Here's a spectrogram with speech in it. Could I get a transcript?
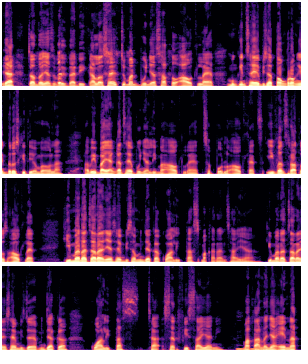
ya contohnya seperti tadi kalau saya cuma punya satu outlet mungkin saya bisa tongkrongin terus gitu ya Mbak Ola ya. tapi bayangkan saya punya lima outlet 10 outlet even 100 outlet gimana caranya saya bisa menjaga kualitas makanan saya gimana caranya saya bisa menjaga kualitas servis saya nih mm-hmm. makanannya enak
